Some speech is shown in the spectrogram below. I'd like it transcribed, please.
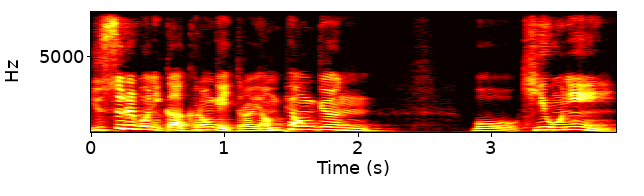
뉴스를 보니까 그런 게 있더라고요. 연평균 뭐 기온이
